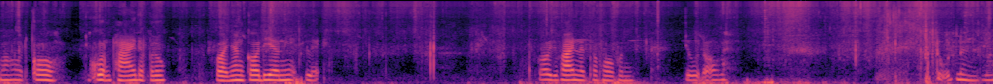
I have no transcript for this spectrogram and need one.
มาหดกอที่กวนพายเดี๋ยวปรุ งก่อนยังกอเดียวนี่แหละ ก็อยู่พายใน่ะถ้าพอคนจูดออกเลยจูดหนึ่งปรุง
